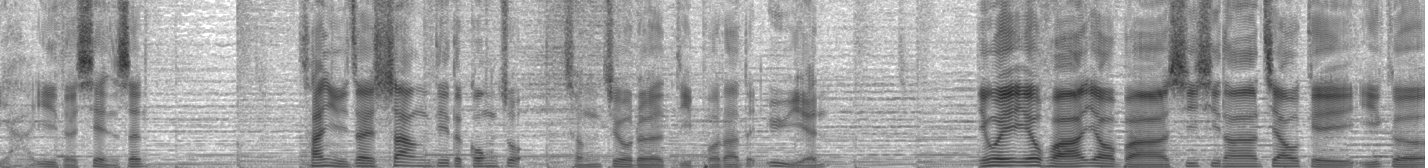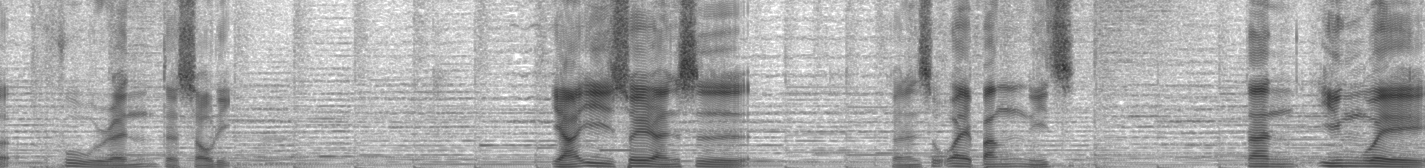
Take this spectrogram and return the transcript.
雅意的献身。参与在上帝的工作，成就了底波拉的预言。因为耶和华要把西西拉交给一个妇人的手里。雅意虽然是可能是外邦女子，但因为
